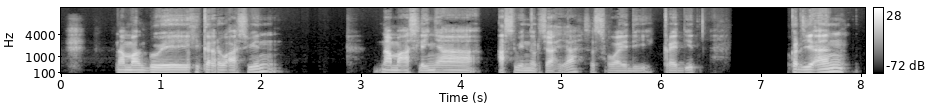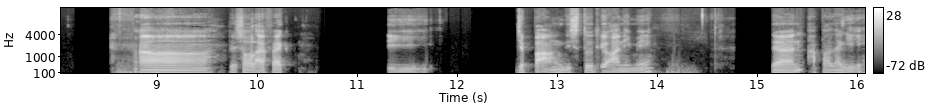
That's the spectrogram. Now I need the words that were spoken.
Nama gue Hikaru Aswin. Nama aslinya Aswin Nur Cahya sesuai di kredit. Pekerjaan eh, visual effect di Jepang di studio anime. Dan apa lagi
